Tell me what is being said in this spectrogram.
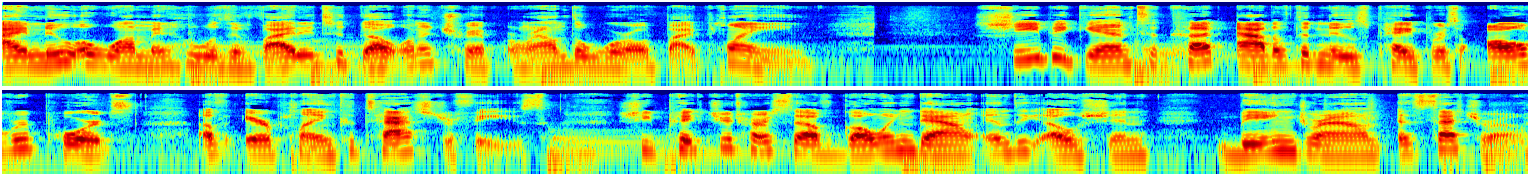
I knew a woman who was invited to go on a trip around the world by plane. She began to cut out of the newspapers all reports of airplane catastrophes. She pictured herself going down in the ocean, being drowned, etc.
